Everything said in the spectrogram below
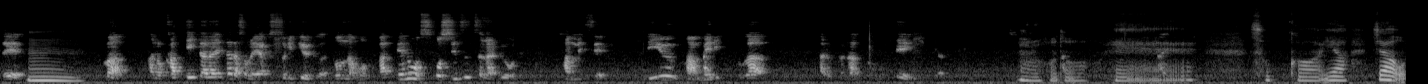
で、うん。まあ、あの、買っていただいたら、その薬草リキュールがどんなものかっていうのを少しずつな量で試せるっていう、まあ、メリットがあるかなと思ってやってなるほど。へえ、はそっか。いやじゃあ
